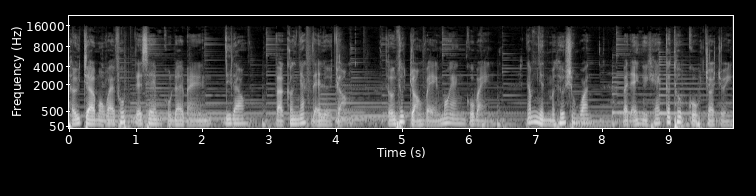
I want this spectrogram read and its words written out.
Thử chờ một vài phút để xem cuộc đời bạn đi đâu và cân nhắc để lựa chọn. Thưởng thức trọn vẹn món ăn của bạn, ngắm nhìn mọi thứ xung quanh và để người khác kết thúc cuộc trò chuyện.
